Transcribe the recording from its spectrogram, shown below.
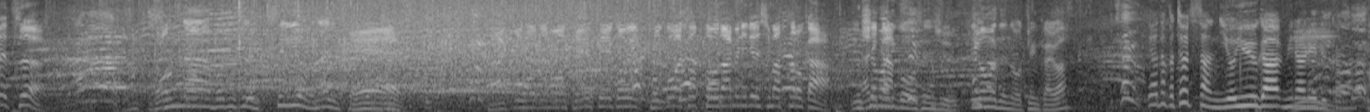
烈そんなボディスラム防ぎようがないですからええ先ほどの先制攻撃ここはちょっと裏目に出てしまったのか。吉田麻里何か子選手今までの展開は？いやなんかトヨタさんに余裕が見られるか。なって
